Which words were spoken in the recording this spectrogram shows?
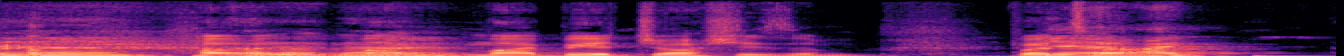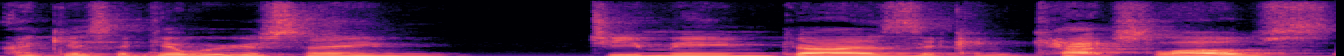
Yeah, I it might, might be a Joshism, but yeah, um, I, I guess I get what you're saying. Do you mean guys that can catch loves?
